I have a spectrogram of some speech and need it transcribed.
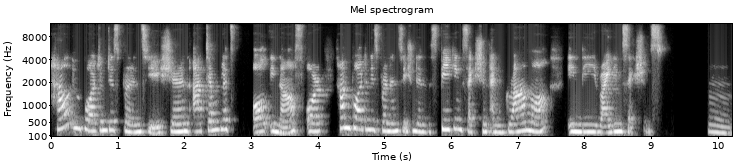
How important is pronunciation? Are templates all enough or how important is pronunciation in the speaking section and grammar in the writing sections? Hmm.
